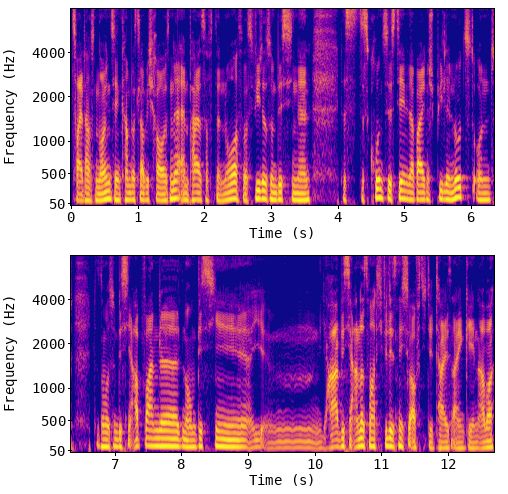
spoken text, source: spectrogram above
2019 kam das, glaube ich, raus, ne? Empires of the North, was wieder so ein bisschen äh, das, das Grundsystem der beiden Spiele nutzt und das nochmal so ein bisschen abwandelt, noch ein bisschen, ja, ein bisschen anders macht. Ich will jetzt nicht so auf die Details eingehen, aber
